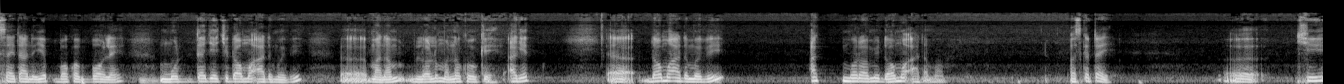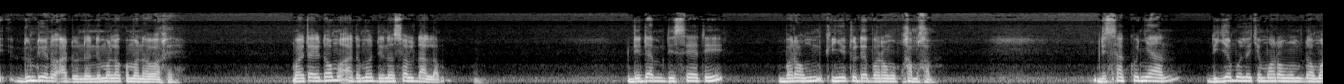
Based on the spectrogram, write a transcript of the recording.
saytaane yep boo ko boolee mu domo ci doomu aadama bi euh, maanaam loolu mën na ko kii ak it euh, doomu aadama bi ak moromi doomu aadamam parce que tey euh, ci dundino àdduna ni ma la ko mën a waxee mooy doomu dina sol di dem di seeti borom ki ñu tuddee borom xam-xam di sàkku ñaan di jëmale ci moromum doomu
